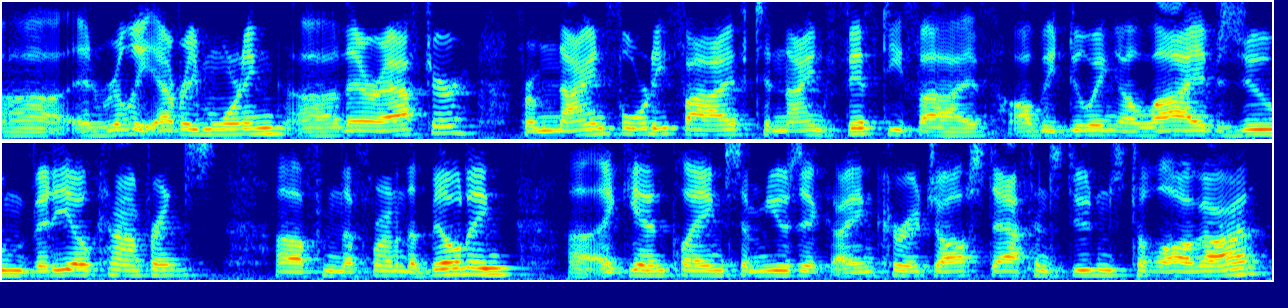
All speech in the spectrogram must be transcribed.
uh, and really every morning uh, thereafter from 9.45 to 9.55 i'll be doing a live zoom video conference uh, from the front of the building. Uh, again playing some music. I encourage all staff and students to log on.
